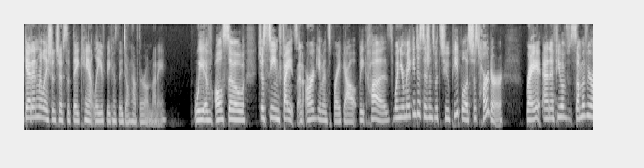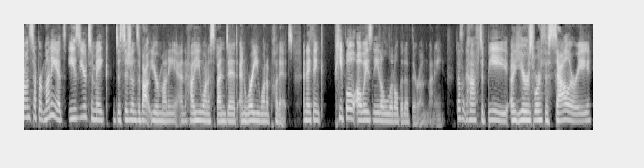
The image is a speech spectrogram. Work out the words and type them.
get in relationships that they can't leave because they don't have their own money. We have also just seen fights and arguments break out because when you're making decisions with two people, it's just harder, right? And if you have some of your own separate money, it's easier to make decisions about your money and how you want to spend it and where you want to put it. And I think people always need a little bit of their own money. It doesn't have to be a year's worth of salary,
